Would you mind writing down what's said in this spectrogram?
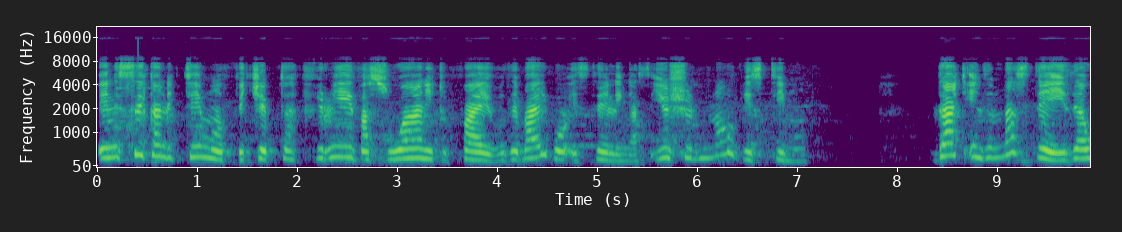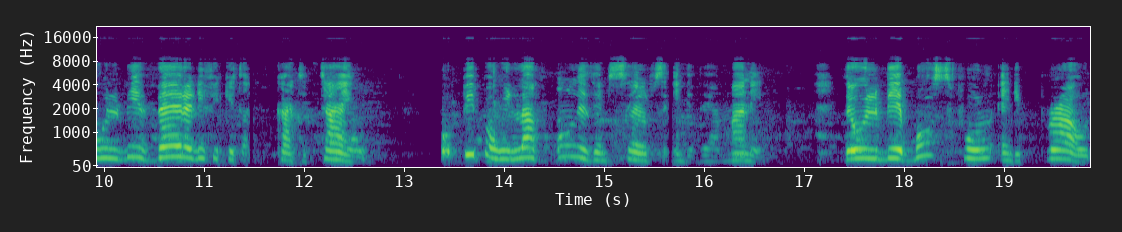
in Second Timothy chapter 3, verse 1 to 5, the Bible is telling us, you should know this, Timothy, that in the last day there will be very difficult time. For people will love only themselves and their money. They will be boastful and proud,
